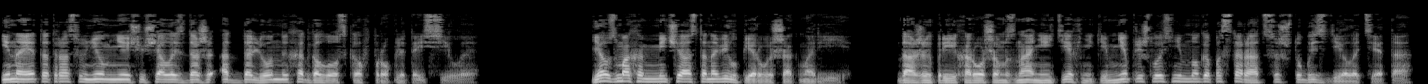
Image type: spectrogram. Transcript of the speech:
И на этот раз в нем не ощущалось даже отдаленных отголосков проклятой силы. Я взмахом меча остановил первый шаг Марии. Даже при хорошем знании техники мне пришлось немного постараться, чтобы сделать это.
